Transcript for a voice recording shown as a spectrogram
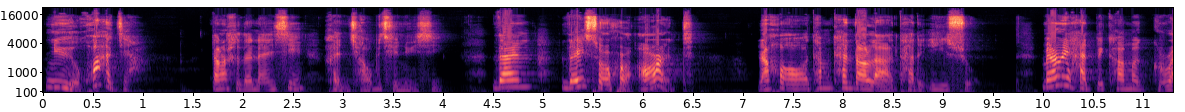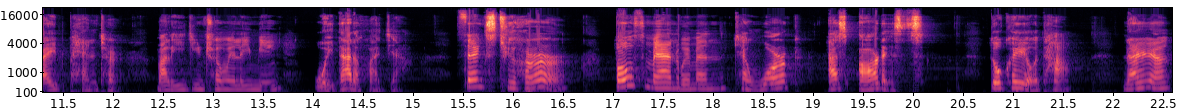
女画家。”当时的男性很瞧不起女性。Then they saw her art，然后他们看到了她的艺术。Mary had become a great painter，玛丽已经成为了一名伟大的画家。Thanks to her, both men and women can work as artists。多亏有她，男人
